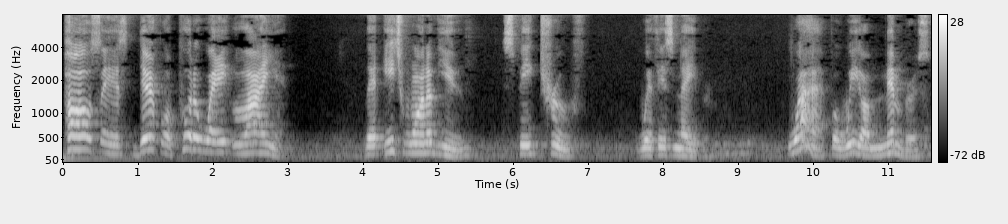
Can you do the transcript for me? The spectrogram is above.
Paul says, therefore put away lying. Let each one of you speak truth with his neighbor. Why? For we are members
